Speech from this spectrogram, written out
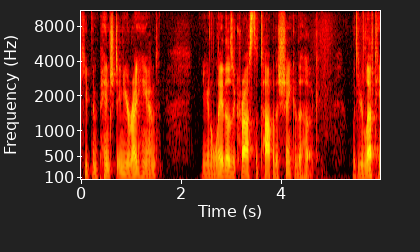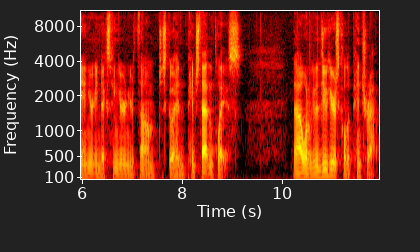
keep them pinched in your right hand. You're going to lay those across the top of the shank of the hook. With your left hand, your index finger and your thumb, just go ahead and pinch that in place. Now what I'm going to do here is called a pinch wrap.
